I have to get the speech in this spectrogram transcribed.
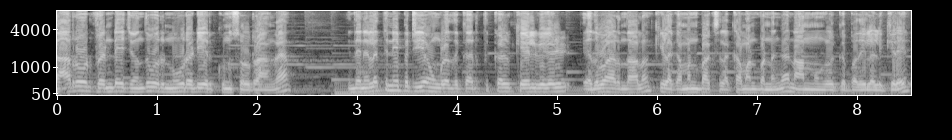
தார் ரோட் ஃப்ரண்டேஜ் வந்து ஒரு நூறு அடி இருக்குன்னு சொல்கிறாங்க இந்த நிலத்தினை பற்றிய உங்களது கருத்துக்கள் கேள்விகள் எதுவாக இருந்தாலும் கீழே கமெண்ட் பாக்ஸில் கமெண்ட் பண்ணுங்கள் நான் உங்களுக்கு பதிலளிக்கிறேன்.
